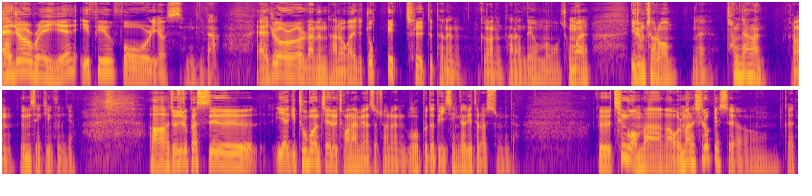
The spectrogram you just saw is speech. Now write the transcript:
Azure의 If You Fall이었습니다. Azure라는 단어가 이제 쪽빛을 뜻하는 그런 단어인데요. 뭐 정말 이름처럼 네, 청량한 그런 음색이군요. 아, 조지 루카스 이야기 두 번째를 전하면서 저는 무엇보다도 이 생각이 들었습니다. 그 친구 엄마가 얼마나 싫었겠어요. 그러니까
